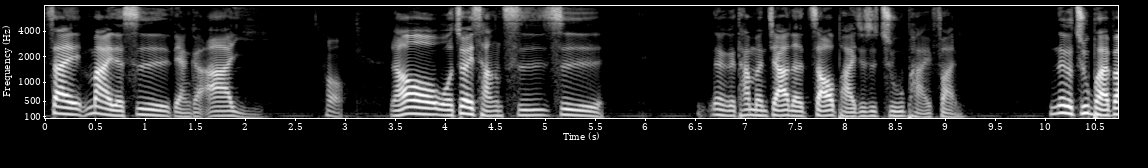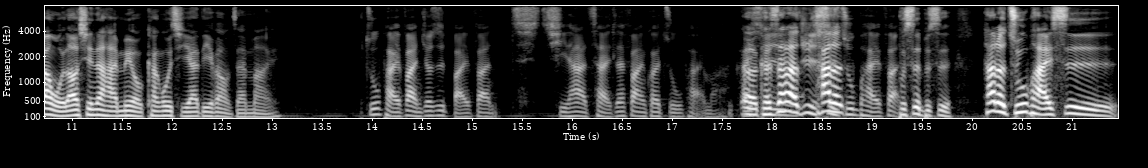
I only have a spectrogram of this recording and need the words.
在卖的是两个阿姨。哦，然后我最常吃是那个他们家的招牌就是猪排饭，那个猪排饭我到现在还没有看过其他地方有在卖。猪排饭就是白饭，其其他的菜再放一块猪排嘛。呃可是它的日它的猪排饭不是不是，它的猪排是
